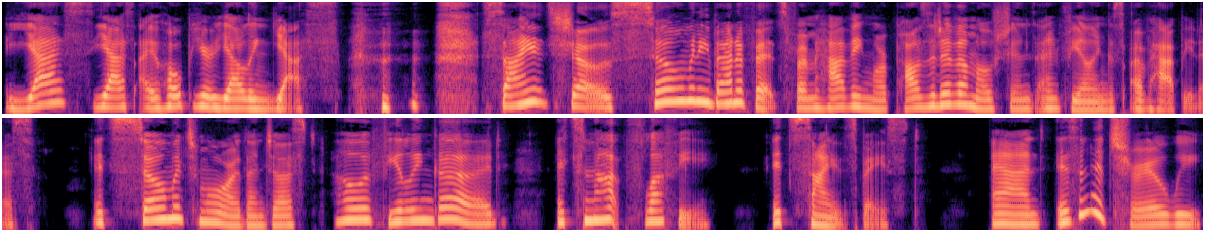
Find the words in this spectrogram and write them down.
Yes, yes. I hope you're yelling yes. Science shows so many benefits from having more positive emotions and feelings of happiness. It's so much more than just, oh, feeling good. It's not fluffy. It's science based. And isn't it true? We,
